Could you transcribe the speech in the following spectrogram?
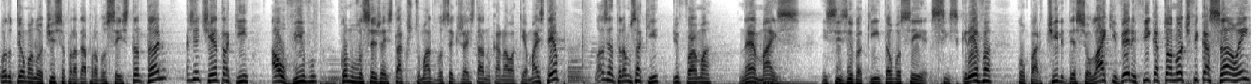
Quando tem uma notícia para dar para você instantâneo, a gente entra aqui ao vivo, como você já está acostumado, você que já está no canal aqui há mais tempo, nós entramos aqui de forma, né, mais incisiva aqui, então você se inscreva, compartilhe, dê seu like, verifique a tua notificação, hein?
